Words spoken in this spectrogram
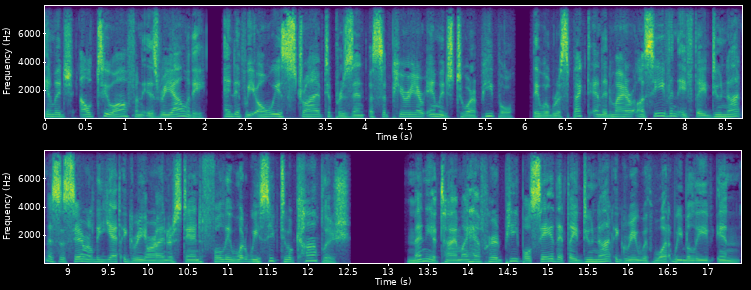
image all too often is reality, and if we always strive to present a superior image to our people, they will respect and admire us even if they do not necessarily yet agree or understand fully what we seek to accomplish. Many a time I have heard people say that they do not agree with what we believe in,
